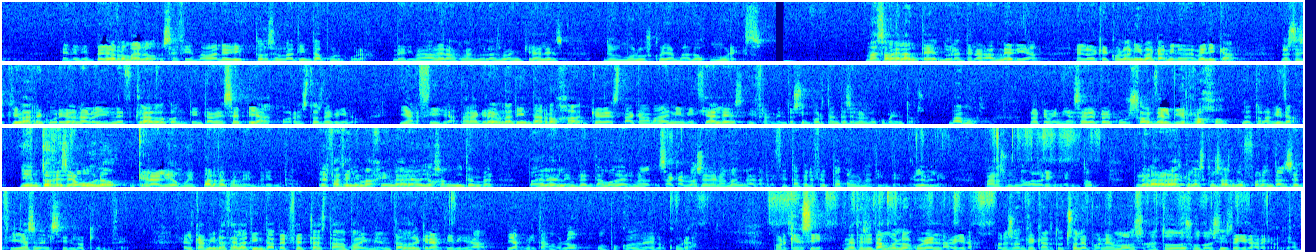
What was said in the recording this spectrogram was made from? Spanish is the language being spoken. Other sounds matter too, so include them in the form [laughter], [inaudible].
En el Imperio Romano se firmaban edictos en una tinta púrpura, derivada de las glándulas branquiales de un molusco llamado murex. Más adelante, durante la Edad Media, en lo que Colón iba camino de América, los escribas recurrieron al hollín mezclado con tinta de sepia o restos de vino y arcilla para crear una tinta roja que destacaba en iniciales y fragmentos importantes en los documentos. Vamos, lo que venía a ser el precursor del bis rojo de toda la vida. Y entonces llegó uno que la lió muy parda con la imprenta. Es fácil imaginar a Johann Gutenberg, padre de la imprenta moderna, sacándose de la manga la receta perfecta para una tinta indeleble, para su innovador invento. Pero la verdad es que las cosas no fueron tan sencillas en el siglo XV. El camino hacia la tinta perfecta estaba pavimentado de creatividad y, admitámoslo, un poco de locura. Porque sí, necesitamos locura en la vida, por eso en qué cartucho le ponemos a todo su dosis de ida de olla.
